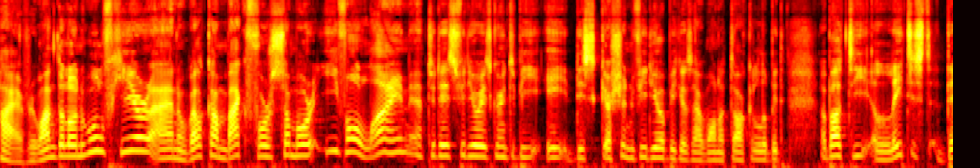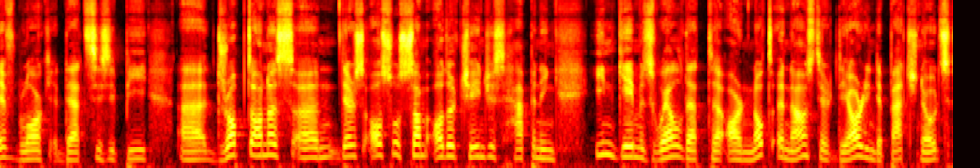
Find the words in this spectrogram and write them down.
Hi everyone, The Lone Wolf here and welcome back for some more EVE Online. Today's video is going to be a discussion video because I want to talk a little bit about the latest dev blog that CCP uh, dropped on us. Um, there's also some other changes happening in-game as well that uh, are not announced. They're, they are in the patch notes,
